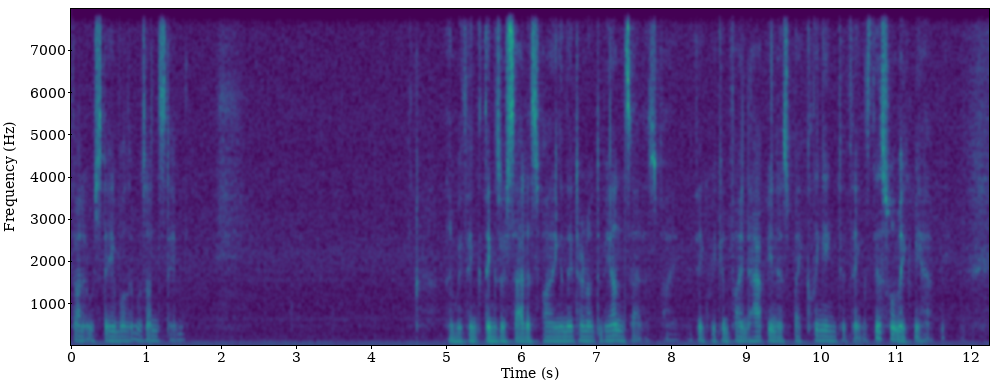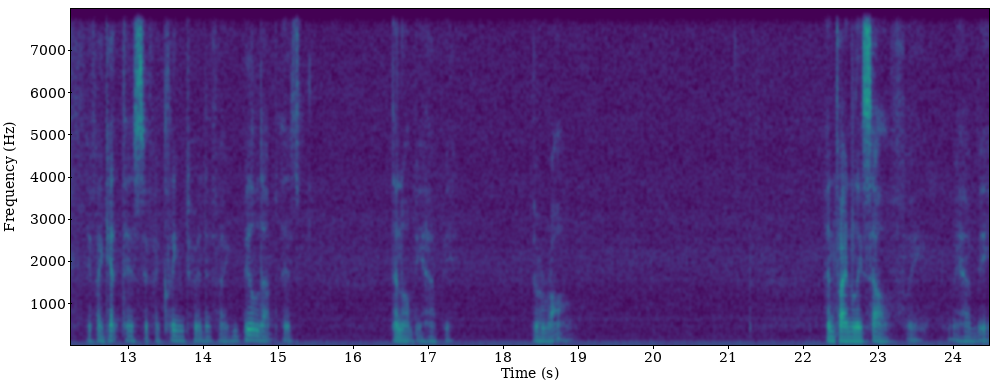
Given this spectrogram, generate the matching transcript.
Thought it was stable, it was unstable. And we think things are satisfying and they turn out to be unsatisfying. We think we can find happiness by clinging to things. This will make me happy. If I get this, if I cling to it, if I build up this, then I'll be happy. We're wrong. And finally, self. We, we have the,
